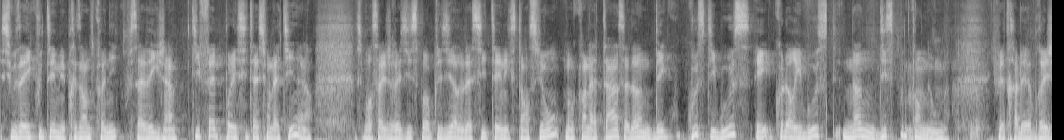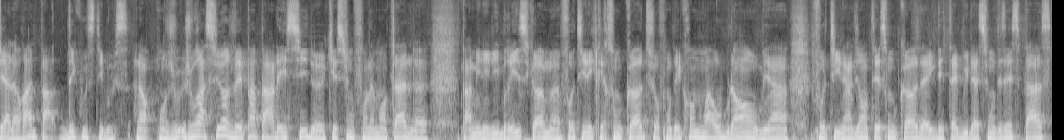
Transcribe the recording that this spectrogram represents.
Si vous avez écouté mes présentes chroniques, vous savez que j'ai un petit faible pour les citations latines. Alors c'est pour ça que je résiste pas au plaisir de la citer une extension. Donc en latin, ça donne de gustibus et coloribus non disputandum, qui peut être abrégé à l'oral par decustibus. Alors, je, vous rassure, je ne vais pas parler ici de questions fondamentales euh, parmi les libris comme euh, faut-il écrire son code sur fond d'écran noir ou blanc, ou bien faut-il indenter son code avec des tabulations des espaces?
